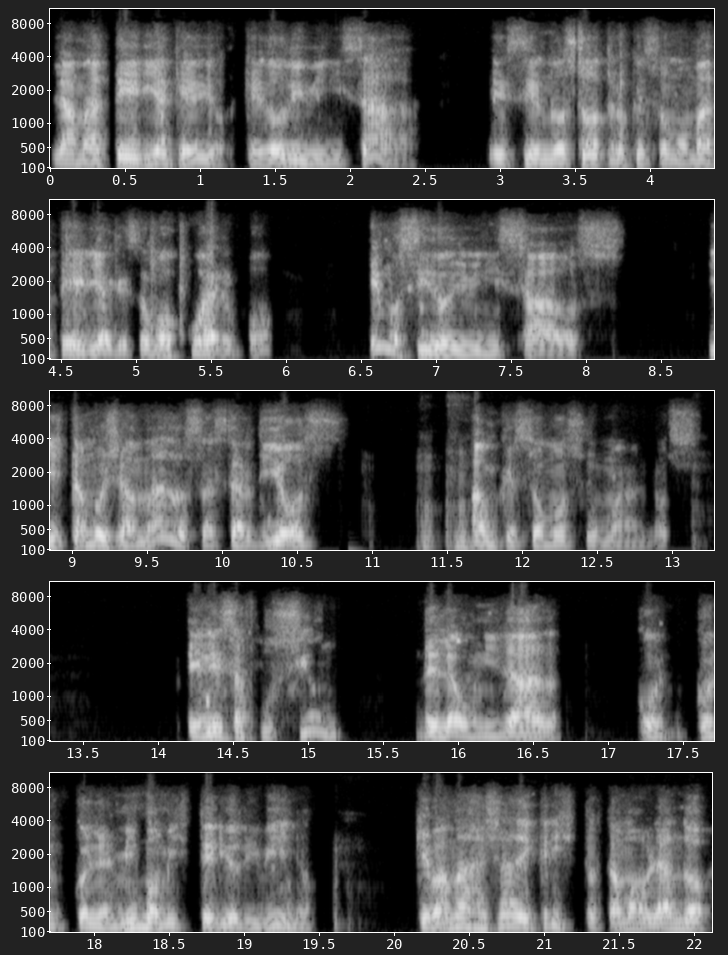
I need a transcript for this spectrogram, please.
la materia quedó, quedó divinizada. Es decir, nosotros que somos materia, que somos cuerpo, hemos sido divinizados y estamos llamados a ser Dios, aunque somos humanos, en esa fusión de la unidad con, el mismo misterio divino. que va más allá de Cristo. Estamos hablando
